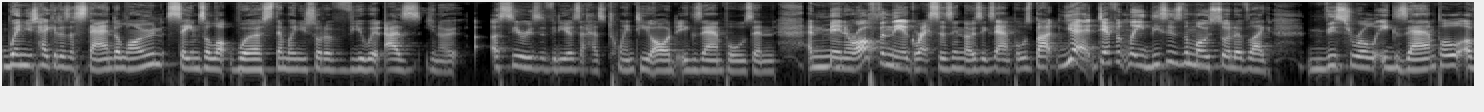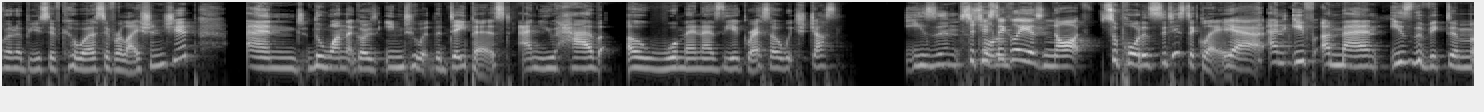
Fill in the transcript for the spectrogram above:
when you take it as a standalone seems a lot worse than when you sort of view it as you know a series of videos that has 20 odd examples and and men are often the aggressors in those examples. But yeah definitely this is the most sort of like visceral example of an abusive coercive relationship and the one that goes into it the deepest and you have a woman as the aggressor which just isn't sort of- Statistically, is not. supported statistically. Yeah. And if a man is the victim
